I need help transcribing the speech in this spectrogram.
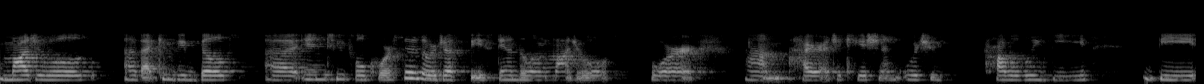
modules uh, that can be built uh, into full courses or just be standalone modules for um, higher education, which would probably be the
